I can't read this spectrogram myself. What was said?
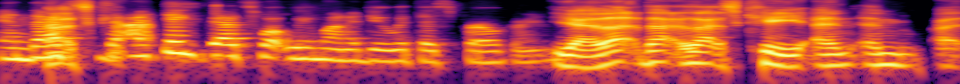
and that's, that's i think that's what we want to do with this program yeah that, that that's key and and uh,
